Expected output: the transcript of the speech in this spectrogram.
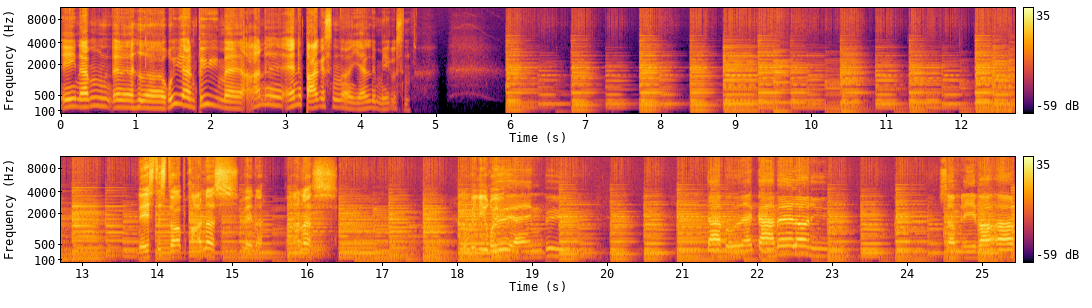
en af dem, øh, der hedder Ry er en by med Arne, Anne Bakkesen og Hjalte Mikkelsen. Næste stop, Randers, venner. Randers. Nu vil i ryge. Ry er en by, der både er gammel og ny, som lever op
